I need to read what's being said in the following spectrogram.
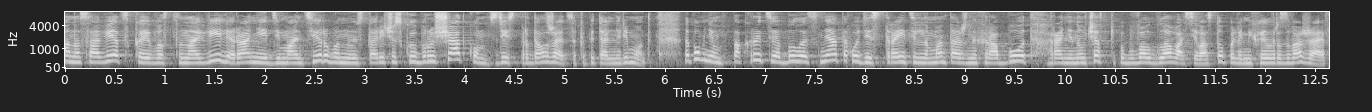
А на Советской восстановили ранее демонтированную историческую брусчатку. Здесь продолжается капитальный ремонт. Напомним, покрытие было снято в ходе строительно-монтажных работ. Ранее на участке побывал глава Севастополя Михаил Развожаев.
